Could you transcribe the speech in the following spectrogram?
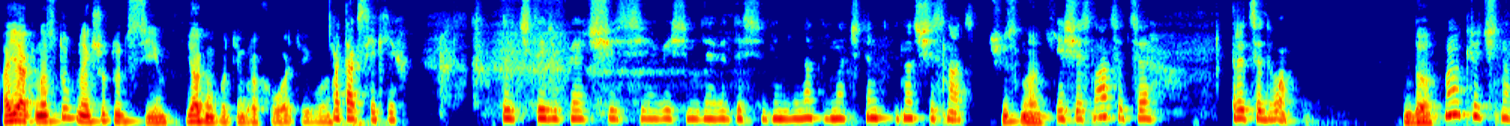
А як наступне, якщо тут 7? Як ми потім рахувати його? А так скільки їх? 3, 4, 5, 6, 7, 8, 9, 10, 1, 12, 13, 14, 15, 16. 16. І 16 це 32. Да. Ну, отлично.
